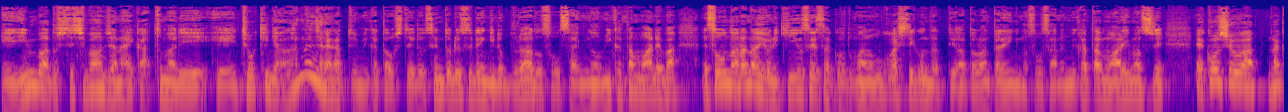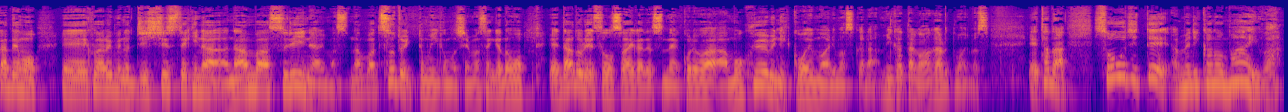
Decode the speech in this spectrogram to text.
インバートしてしまうんじゃないか、つまり、長期金利上がらないんじゃないかという見方をしているセントルス連議のブラード総裁の見方もあれば、そうならないように金融政策を、あの動かしていくんだっていうアトランタ連議の総裁の見方もありますし、今週は中でも、FRB の実質的なナンバー3になります。ナンバー2と言ってもいいかもしれませんけども、ダドレー総裁がですね、これは木曜日に講演もありますから、見方がわかると思います。ただ、総じてアメリカの場合は、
